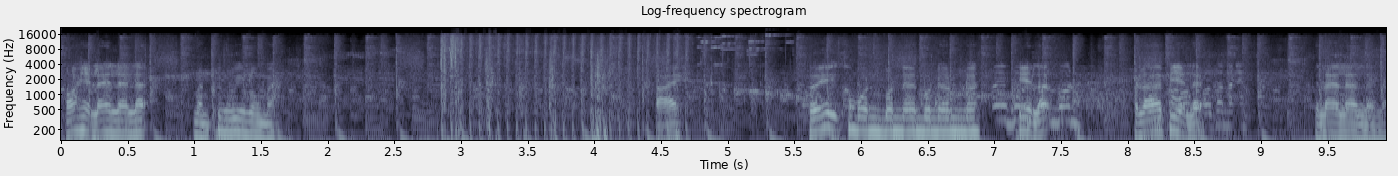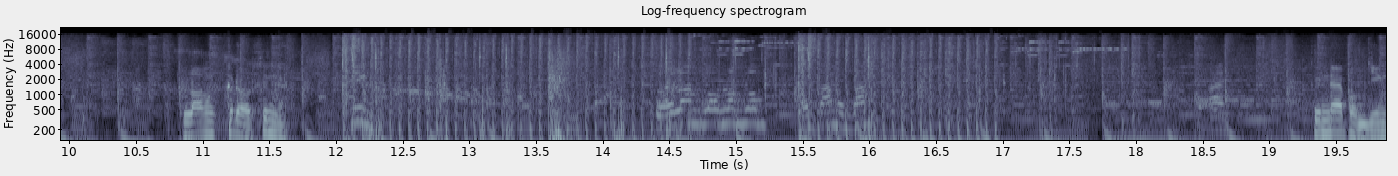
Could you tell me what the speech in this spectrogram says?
อ๋อเห็นแล้วเห็นแล้วเห็นแล้วมันเพิ่งวิ่งลงมาตายเฮ้ยข้างบนบนเนินบนเนินบนเนินเฮ้ยบพี่เห็นนแล้วบนเห็นแล้วพี่เห็นแล้วอาตะไนเห็นแล้วเห็นแล้วเห็นแล้วลองกระโดดขึ้นก่อนจริงสวยลมลมลมลมผมตามผมตามไปขึ้นได้ผมยิง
